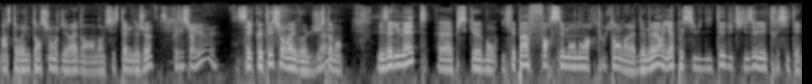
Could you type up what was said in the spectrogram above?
instaurer une tension je dirais dans, dans le système de jeu. C'est côté survival? C'est le côté survival, justement. Les allumettes, euh, puisque bon, il fait pas forcément noir tout le temps dans la demeure, il y a possibilité d'utiliser l'électricité.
